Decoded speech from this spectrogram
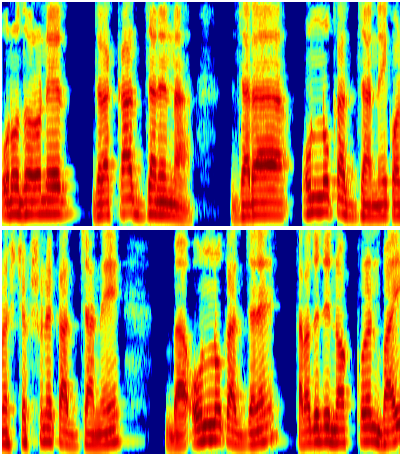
কোনো ধরনের যারা কাজ জানে না, যারা অন্য কাজ জানে কনস্ট্রাকশনের কাজ জানে বা অন্য কাজ জানে, তারা যদি নক করেন, ভাই,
